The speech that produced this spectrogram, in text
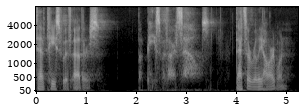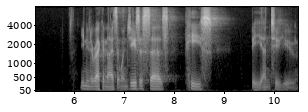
to have peace with others, but peace with ourselves. That's a really hard one. You need to recognize that when Jesus says, Peace be unto you,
